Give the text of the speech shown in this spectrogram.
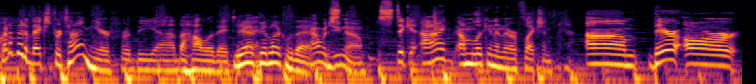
Quite a bit of extra time here for the uh, the holiday today. Yeah, good luck with that. How would you know? Stick it. I, I'm looking in the reflection. Um, there are.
